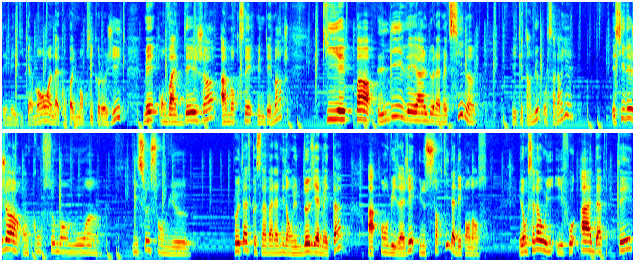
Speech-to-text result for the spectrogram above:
médicaments, un accompagnement psychologique, mais on va déjà amorcer une démarche qui n'est pas l'idéal de la médecine, et qui est un mieux pour le salarié. Et si déjà en consommant moins, il se sent mieux, peut-être que ça va l'amener dans une deuxième étape à envisager une sortie de la dépendance. Et donc c'est là où il faut adapter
